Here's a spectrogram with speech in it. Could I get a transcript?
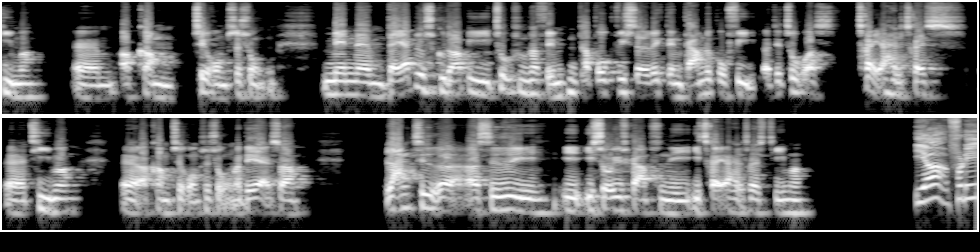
timer øh, at komme til rumstationen. Men øh, da jeg blev skudt op i 2015, der brugte vi stadigvæk den gamle profil, og det tog os 53 øh, timer øh, at komme til rumstationen, og det er altså lang tid at, at sidde i, i, i Soyuz-kapslen i, i 53 timer. Ja, fordi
